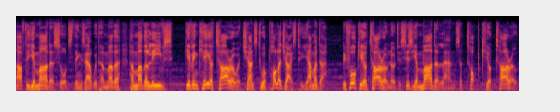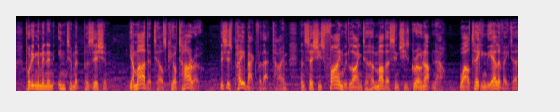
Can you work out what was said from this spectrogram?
After Yamada sorts things out with her mother, her mother leaves, giving Kyotaro a chance to apologize to Yamada. Before Kyotaro notices, Yamada lands atop Kyotaro, putting them in an intimate position. Yamada tells Kyotaro this is payback for that time and says she's fine with lying to her mother since she's grown up now. While taking the elevator,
